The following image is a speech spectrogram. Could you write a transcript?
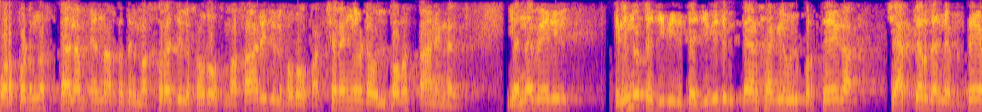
പുറപ്പെടുന്ന സ്ഥലം എന്ന അർത്ഥത്തിൽ മഹ്റജുൽ ഹൊറൂഫ് മഹാരിജുൽ ഹൊറൂഫ് അക്ഷരങ്ങളുടെ ഉത്ഭവ സ്ഥാനങ്ങൾ എന്ന പേരിൽ ഇൽമു തജീവിദ് തജീവിദ് വിജ്ഞാന ശാഖയിൽ ഒരു പ്രത്യേക ചാപ്റ്റർ തന്നെ പ്രത്യേക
